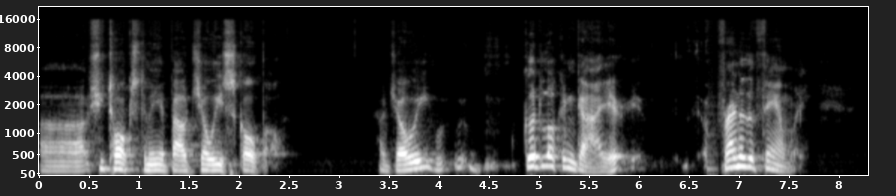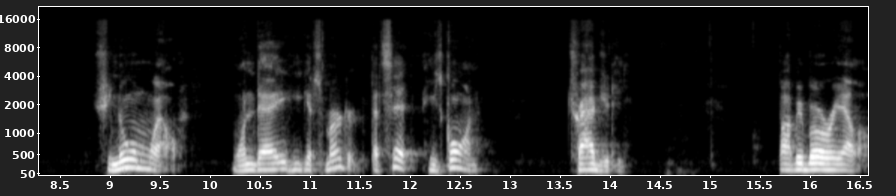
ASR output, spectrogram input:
Uh, she talks to me about Joey Scopo. Now, Joey, good looking guy, a friend of the family. She knew him well. One day he gets murdered. That's it. He's gone. Tragedy. Bobby Borriello,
